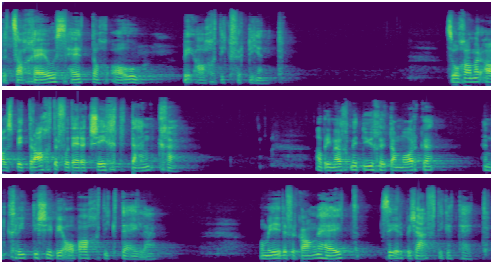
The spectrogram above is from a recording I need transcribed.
Der Zachäus hat doch auch Beachtung verdient. So kann man als Betrachter von dieser Geschichte denken. Aber ich möchte mit euch heute am Morgen eine kritische Beobachtung teilen, die mich in der Vergangenheit sehr beschäftigt hat.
